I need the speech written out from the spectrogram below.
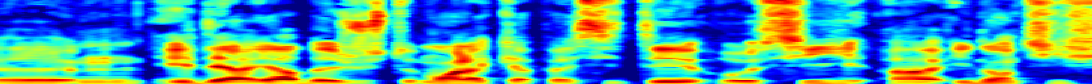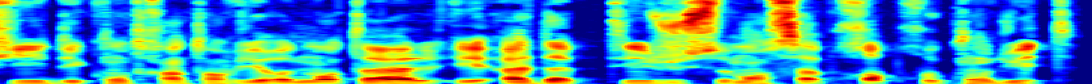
Euh, et derrière, bah, justement, la capacité aussi à identifier des contraintes environnementales et adapter justement sa propre conduite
